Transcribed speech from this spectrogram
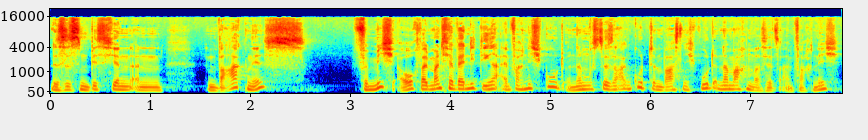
das ist ein bisschen ein, ein Wagnis, für mich auch, weil manchmal werden die Dinge einfach nicht gut. Und dann musst du sagen, gut, dann war es nicht gut und dann machen wir es jetzt einfach nicht.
